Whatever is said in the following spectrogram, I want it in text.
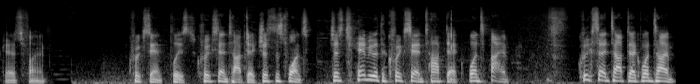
Okay, it's fine. Quicksand, please. Quicksand top deck. Just this once. Just hit me with the quicksand top deck. One time. Quicksand top deck one time.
